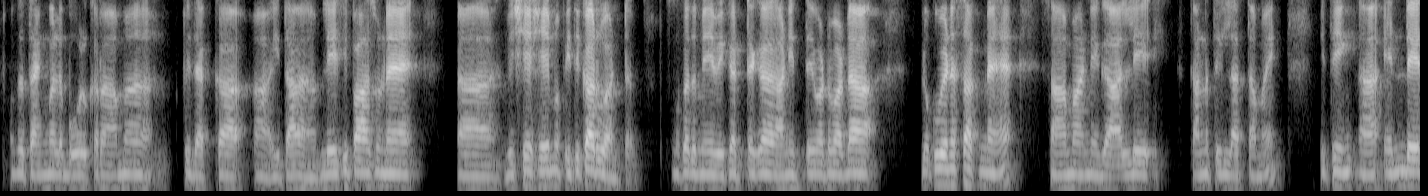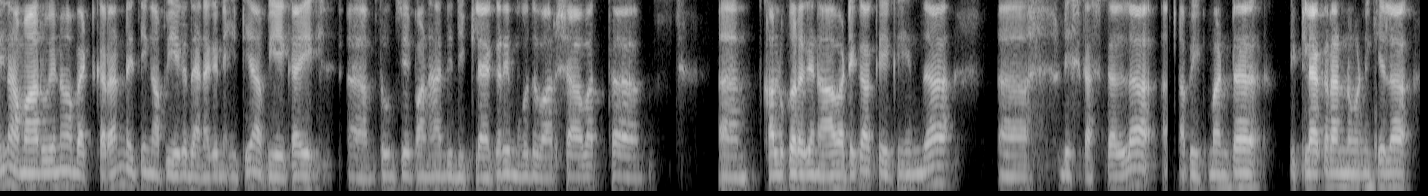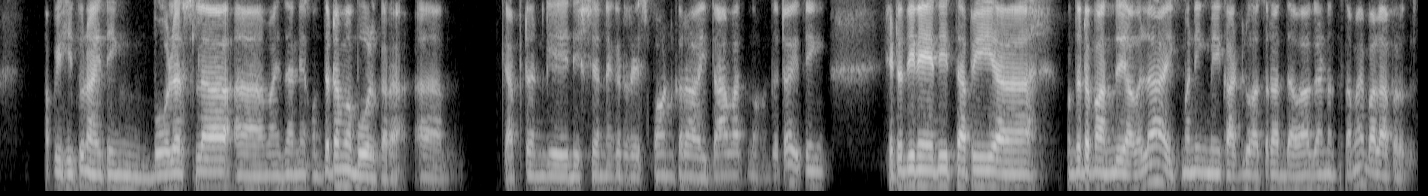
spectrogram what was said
හොඳ තැන්වල බෝල් කරාම අපි දැක්කා ඉතා ලේසි පාසු නෑ විශේෂයෙන්ම පිතිකරුවන්ට. මොකද මේ විකට් එක අනිත් ඒවාට වඩා ලොකු වෙනසක් නැහැ. සාමාන්‍ය ගාල්ලේ තනතිල්ලක් තමයි. ඉතින් එන්ඩ එන්න අමාරු වෙනවා බැට් කරන්න. ඉතින් අපි ඒක දැනගෙන හිටිය. අපි ඒකයි තුන්සේ පණහදි ඩික්ලෑ කරේ. මොකද වර්ෂාවත් කළු කරගෙන ආවට එකක් ඒක හින්දා ඩිස්කස් කල්ලා අපි ඉක්මන්ට ඩික්ලෑ කරන්න ඕනි කියලා අපි හිතුනා ඉතින් බෝලස්ලා මයිතන්නේ හොඳටම බෝල් කර. කැප්ටන්ගේ ඩිශ්ෂන් එකට රෙස්පෝන්් කරා. ඉතාමත්ම හොඳට. ඉතින් හෙට දිනේදීත් අපි හොඳට පන්දු යවලා ඉක්මනින් මේ කඩලු හතරක් දවා ගන්න තමයි බලාපොරොත්තු.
